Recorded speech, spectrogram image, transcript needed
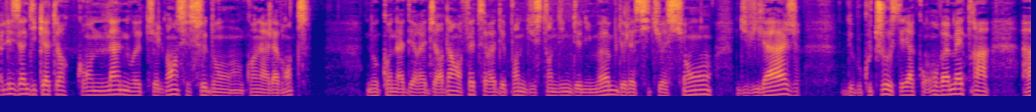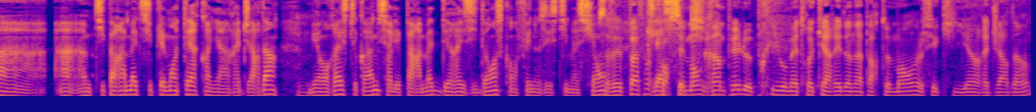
Les indicateurs qu'on a, nous, actuellement, c'est ceux dont, qu'on a à la vente. Donc, on a des raies de jardin. En fait, ça va dépendre du standing de l'immeuble, de la situation, du village, de beaucoup de choses. C'est-à-dire qu'on va mettre un, un, un- un petit paramètre supplémentaire quand il y a un de jardin, mais on reste quand même sur les paramètres des résidences quand on fait nos estimations. Ça ne fait pas forcément grimper le prix au mètre carré d'un appartement, le fait qu'il y ait un de jardin?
